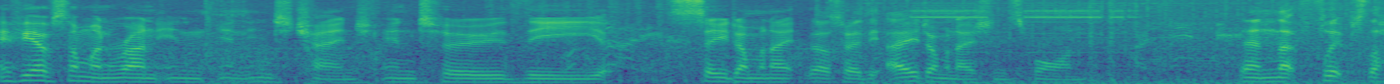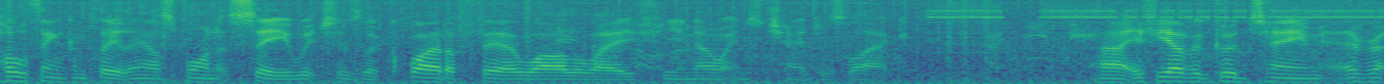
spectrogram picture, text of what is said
If you have someone run in, in interchange into the C dominate, oh, sorry, the A domination spawn, then that flips the whole thing completely and they'll spawn at C, which is a quite a fair while away if you know what interchange is like. Uh, if you have a good team, every,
